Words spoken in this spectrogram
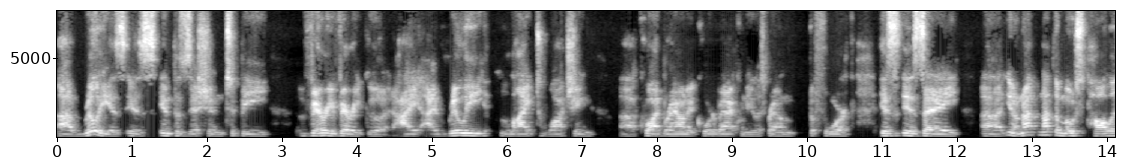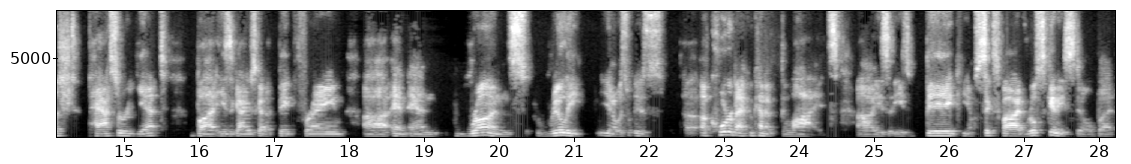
uh, really is is in position to be very very good. I i really liked watching uh, quad brown at quarterback cornelius brown the fourth. Is is a uh, you know not not the most polished passer yet but he's a guy who's got a big frame uh, and and runs really, you know, is, is a quarterback who kind of glides. Uh, he's he's big, you know, six five, real skinny still, but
